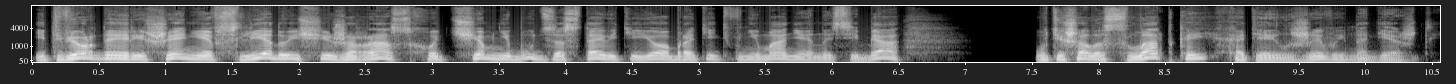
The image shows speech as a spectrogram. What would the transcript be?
и твердое решение в следующий же раз хоть чем-нибудь заставить ее обратить внимание на себя утешало сладкой, хотя и лживой надеждой.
